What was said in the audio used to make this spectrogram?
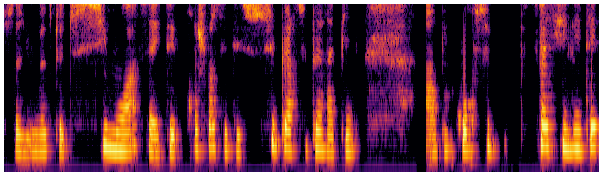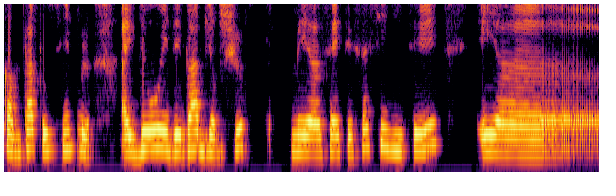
ça duré peut-être six mois, ça a été, franchement, c'était super, super rapide. Un parcours facilité comme pas possible, avec des hauts et des bas, bien sûr, mais euh, ça a été facilité. Et euh,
